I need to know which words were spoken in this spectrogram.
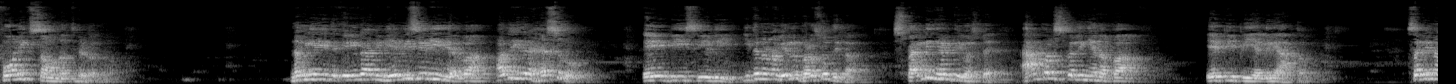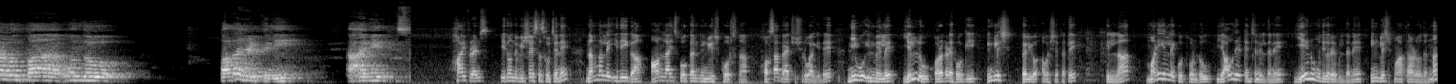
ಫೋನಿಕ್ಸ್ ಸೌಂಡ್ ಅಂತ ಹೇಳೋದು. ನಮಗೆ ಈಗ ನೀವು ಎ ಬಿ ಸಿ ಡಿ ಇದೆಯಲ್ವಾ? ಅದು ಇದರ ಹೆಸರು. ಎ ಬಿ ಸಿ ಡಿ ಇದನ್ನು ನಾವು ಎಲ್ಲೂ ಬಳಸೋದಿಲ್ಲ. ಸ್ಪೆಲ್ಲಿಂಗ್ ಹೇಳ್ತೀವಿ ಅಷ್ಟೇ. ಆಪಲ್ ಸ್ಪೆಲ್ಲಿಂಗ್ ಏನಪ್ಪಾ? ಎ ಪಿ ಪಿ ಅಲ್ಲಿ ಆಪಲ್ ಸರಿ ನಾನು ಒಂದು ಪದ ಹೇಳ್ತೀನಿ. ಐ ಮೀನ್ ಹಾಯ್ ಫ್ರೆಂಡ್ಸ್ ಇದೊಂದು ವಿಶೇಷ ಸೂಚನೆ. ನಮ್ಮಲ್ಲಿ ಇದೀಗ ಆನ್ಲೈನ್ ಸ್ಪೋಕನ್ ಇಂಗ್ಲಿಷ್ ಕೋರ್ಸ್ನ ಹೊಸ ಬ್ಯಾಚ್ ಶುರುವಾಗಿದೆ. ನೀವು ಇನ್ಮೇಲೆ ಎಲ್ಲೂ ಹೊರಗಡೆ ಹೋಗಿ ಇಂಗ್ಲಿಷ್ ಕಲಿಯುವ ಅವಶ್ಯಕತೆ ಇಲ್ಲ. ಮನೆಯಲ್ಲೇ ಕೂತ್ಕೊಂಡು ಯಾವುದೇ ಟೆನ್ಷನ್ ಇಲ್ಲದೆ ಏನು ಮುಗಿದಿರಬಿಲ್ಲದೆ ಇಂಗ್ಲಿಷ್ ಮಾತಾಡೋದನ್ನ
